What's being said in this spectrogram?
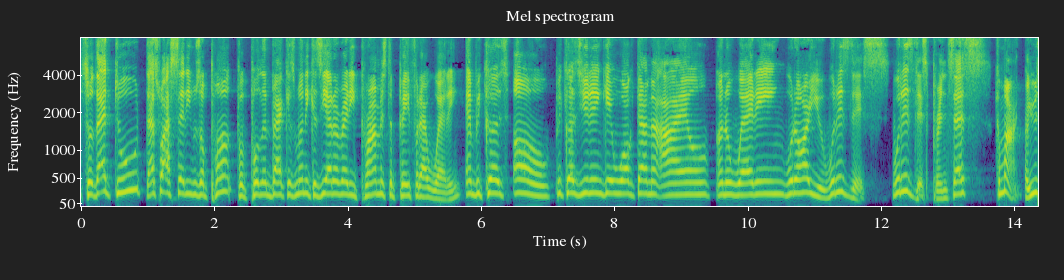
so that dude, that's why I said he was a punk for pulling back his money because he had already promised to pay for that wedding, and because oh, because you didn't get walked down the aisle on a wedding. What are you? What is this? What is this, princess? Come on, are you?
